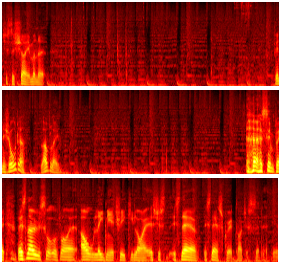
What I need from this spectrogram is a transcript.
Just a shame, isn't it? Finish order. Lovely. Simply, there's no sort of like, oh, leave me a cheeky lie. It's just, it's their, it's their script. I just said it. Yeah.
